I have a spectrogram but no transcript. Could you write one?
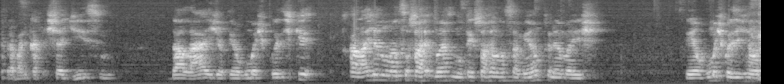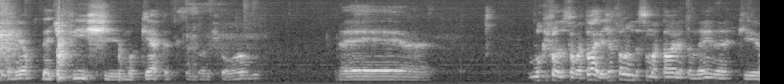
é trabalho caprichadíssimo. Da Laje eu tenho algumas coisas que. A Laje não lança só. Não, é- não tem só relançamento, né? Mas tem algumas coisas de relançamento, Dead Fish, Moqueca, que são nomes que eu amo. É... O Lucas falou da somatória, já falamos da somatória também, né? Que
